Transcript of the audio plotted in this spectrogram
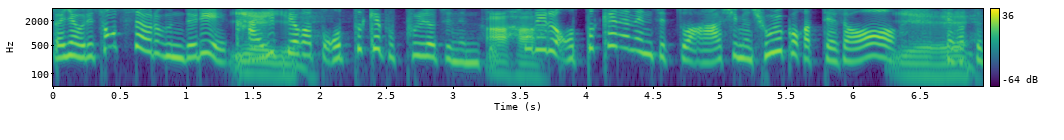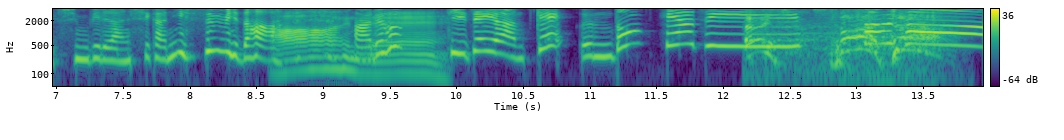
왜냐, 우리 청취자 여러분들이 예, 갈비뼈가 예. 또 어떻게 부풀려지는지, 아하. 소리를 어떻게 내는지 또 아시면 좋을 것 같아서 예. 제가 또 준비를 한 시간이 있습니다. 아, 바로 네. DJ와 함께 운동해야지! 스파르타!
